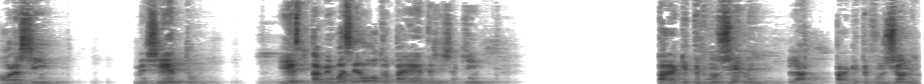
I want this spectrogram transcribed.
ahora sí, me siento. Y esto también voy a hacer otro paréntesis aquí. Para que te funcione, la, para que te funcione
